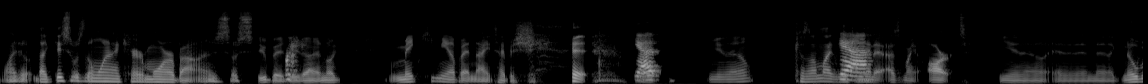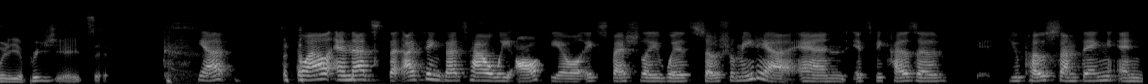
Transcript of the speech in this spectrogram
why do like this was the one I care more about? It's so stupid, dude. I like make keep me up at night type of shit. Yep. you know, because I'm like Yeah. looking at it as my art, you know, and, and then like nobody appreciates it. Yep. Well, and that's the, I think that's how we all feel, especially with social media. And it's because of you post something, and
